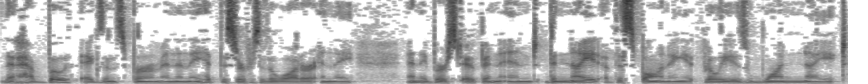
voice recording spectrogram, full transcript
that have both eggs and sperm, and then they hit the surface of the water and they and they burst open. And the night of the spawning, it really is one night.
